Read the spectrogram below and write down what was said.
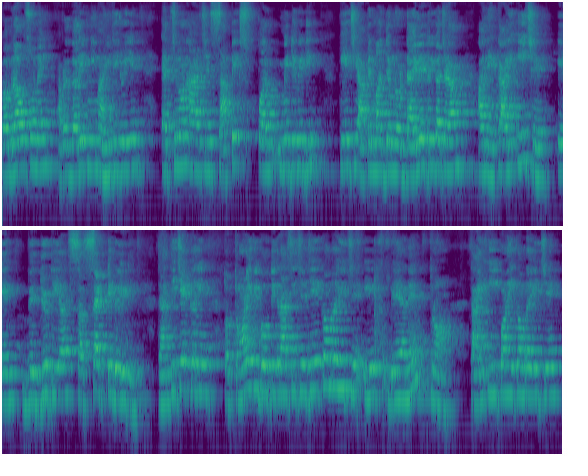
ગભરાવશો નહીં. આપણે દરેકની માહિતી જોઈએ. એપ્સિલોન આર છે સાપેક્ષ પરમિટિવિટી કે છે આપેલ માધ્યમનો ડાઇલેક્ટ્રિક અચળાંક. અને કાઈ ઈ છે એ વિદ્યુતીય સસેપ્ટિબિલિટી ધ્યાનથી ચેક કરીએ. તો ત્રણ એવી ભૌતિક રાશિ છે જે એકમ રહી છે. એક, બે અને ત્રણ. કાઈ ઈ પણ એકમ રહી છે.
